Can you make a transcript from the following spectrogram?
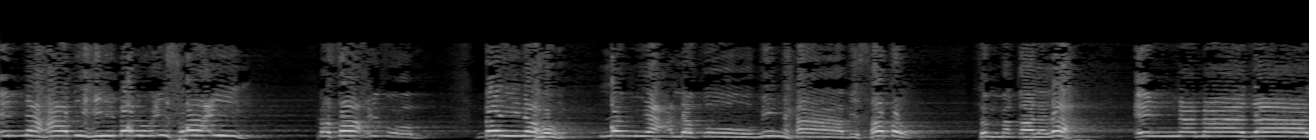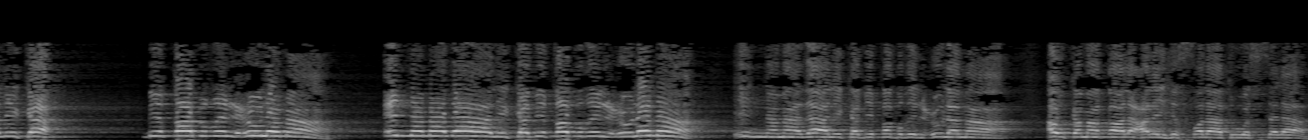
إن هذه بنو إسرائيل مصاحفهم بينهم لم يعلقوا منها بسطر ثم قال له إنما ذلك بقبض العلماء. إنما ذلك بقبض العلماء. إنما ذلك بقبض العلماء. أو كما قال عليه الصلاة والسلام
